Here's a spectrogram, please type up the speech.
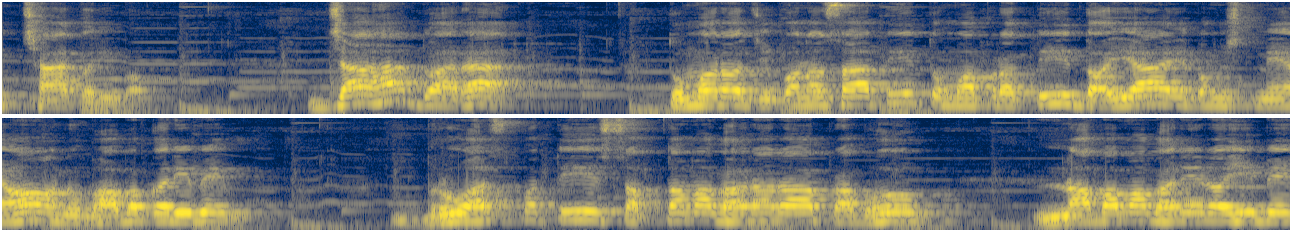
ଇଚ୍ଛା କରିବ। ଯାହାଦ୍ୱାରା ତୁମର ଜୀବନସାଥୀ ତୁମ ପ୍ରତି ଦୟା ଏବଂ ସ୍ନେହ ଅନୁଭବ କରିବେ। ବୃହସ୍ପତି ସପ୍ତମ ଘରର ପ୍ରଭୁ ନବମ ଘରେ ରହିବେ।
